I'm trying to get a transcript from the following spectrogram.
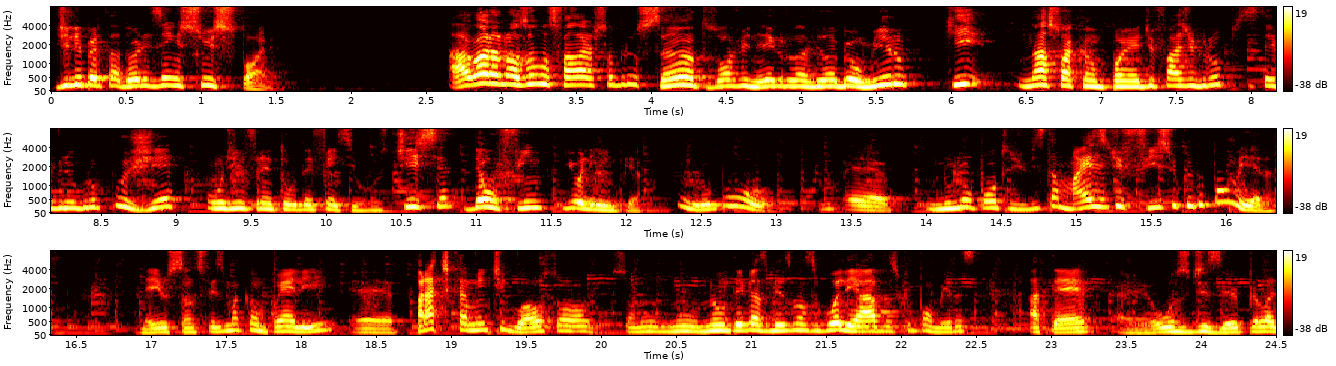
de Libertadores em sua história. Agora nós vamos falar sobre o Santos, o Alvinegro da Vila Belmiro, que na sua campanha de fase de grupos esteve no grupo G, onde enfrentou o Defensa e Justiça, Delfim e Olímpia. Um grupo, é, no meu ponto de vista, mais difícil que o do Palmeiras. E o Santos fez uma campanha ali é, praticamente igual, só, só não, não, não, teve as mesmas goleadas que o Palmeiras, até é, ouso dizer, pela,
